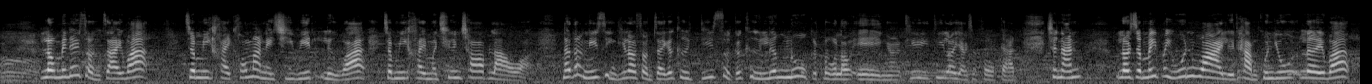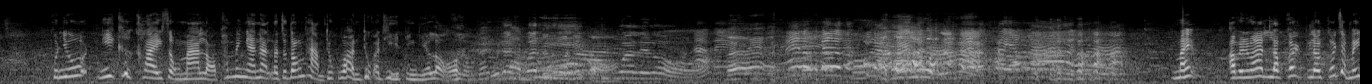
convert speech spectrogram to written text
เออ เราไม่ได้สนใจว่าจะมีใครเข้ามาในชีวิต หรือว่าจะมีใครมาชื่นชอบเราอะณตอนนี้สิ่งที่เราสนใจก็คือที่สุดก็คือเรื่องลูกกับตัวเราเองอะที่ที่เราอยากจะโฟกัส ฉะนั้นเราจะไม่ไปวุ่นวายหรือถามคุณยุเลยว่า คุณยุนี่คือใครส่งมาหรอเพราะไม่งั้นอะเราจะต้องถามทุกวันทุกอาทิตย์อย่างเงี้ยหรออุ๊ยทุได้กทุกวันทุกวันเหรอทุกวันเลยเหรอแม่แม่เราแม่เราต้องเคลียร์แม่หลุดแล้วค่ะใครเอามาไม่เอาเป็นว่าเราก็เราก็จะไม่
